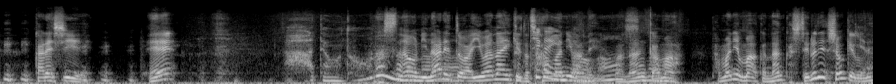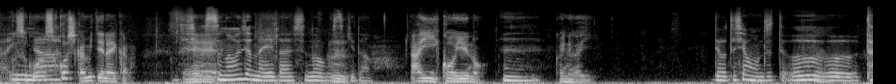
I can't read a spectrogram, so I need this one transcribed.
彼氏。え？あーでもどうなんだろうな。素直になれとは言わないけどたまにはね。まあなんかまあたまにはまあなんかしてるでしょうけどね。そこそこしか見てないから、私は素直じゃない男子の方が好きだな。あいいこういうの。こうん、ういうのがいい。で私はもうずっと「うーうー」と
